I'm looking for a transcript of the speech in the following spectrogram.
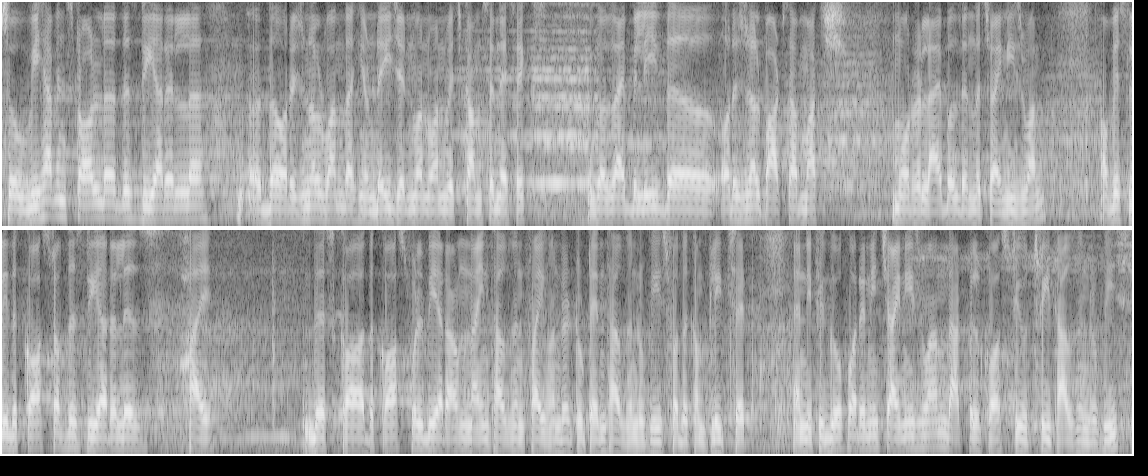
So we have installed uh, this DRL, uh, the original one, the Hyundai Gen 1 one which comes in SX because I believe the original parts are much more reliable than the Chinese one. Obviously the cost of this DRL is high. This co the cost will be around 9,500 to 10,000 rupees for the complete set. And if you go for any Chinese one that will cost you 3,000 rupees.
